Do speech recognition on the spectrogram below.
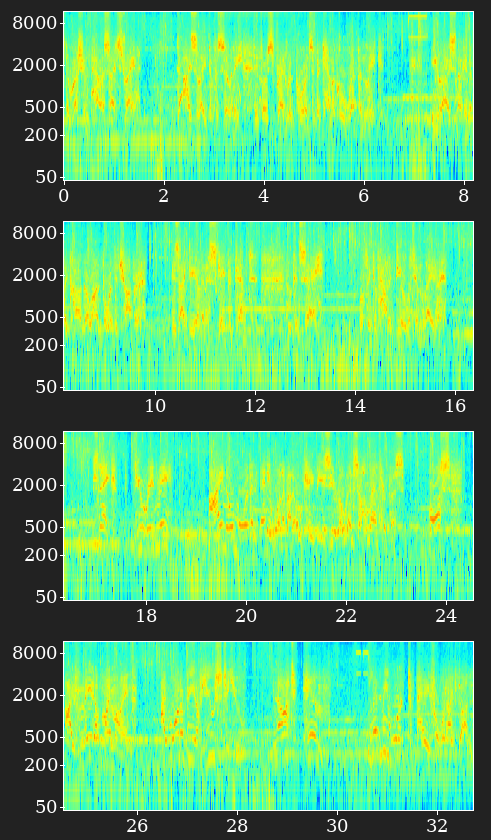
the Russian parasite strain. To isolate the facility, they first spread reports of a chemical weapon leak. Eli snuck into the cargo on board the chopper. His idea of an escape attempt? Who can say? We'll think of how to deal with him later. Snake, do you read me? I know more than anyone about OKB-0 and Sahelanthropus. Boss, I've made up my mind. I want to be of use to you. Not him. Let me work to pay for what I've done.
